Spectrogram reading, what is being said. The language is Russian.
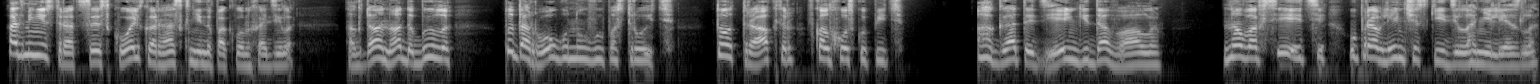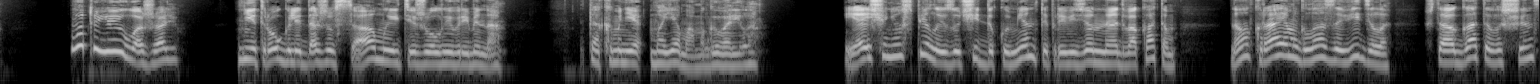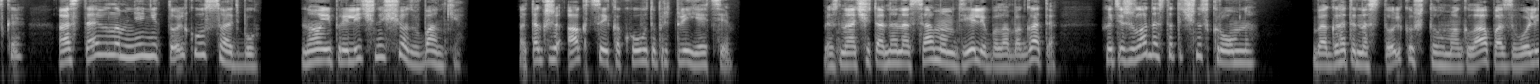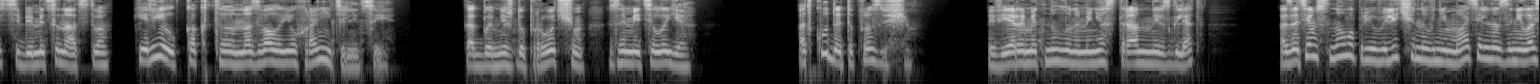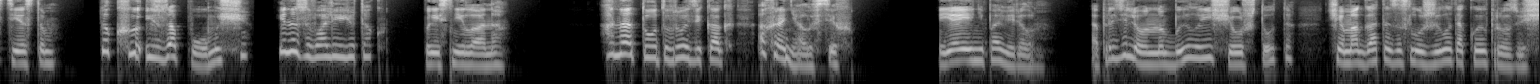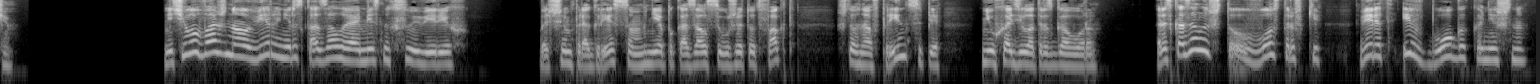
Администрация сколько раз к ней на поклон ходила. Когда надо было то дорогу новую построить, то трактор в колхоз купить. Агата деньги давала но во все эти управленческие дела не лезла. Вот ее и уважали. Не трогали даже в самые тяжелые времена. Так мне моя мама говорила. Я еще не успела изучить документы, привезенные адвокатом, но краем глаза видела, что Агата Вышинская оставила мне не только усадьбу, но и приличный счет в банке, а также акции какого-то предприятия. Значит, она на самом деле была богата — хоть и жила достаточно скромно. Богата настолько, что могла позволить себе меценатство. Кирилл как-то назвал ее хранительницей. Как бы, между прочим, заметила я. Откуда это прозвище? Вера метнула на меня странный взгляд, а затем снова преувеличенно внимательно занялась тестом. «Так из-за помощи и называли ее так», — пояснила она. Она тут вроде как охраняла всех. Я ей не поверила. Определенно было еще что-то, чем Агата заслужила такое прозвище. Ничего важного Вера не рассказала и о местных суевериях. Большим прогрессом мне показался уже тот факт, что она, в принципе, не уходила от разговора. Рассказала, что в островке верят и в Бога, конечно.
